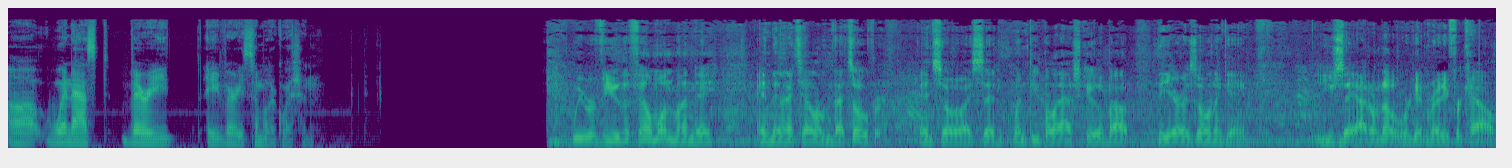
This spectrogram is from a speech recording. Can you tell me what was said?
uh, when asked very a very similar question. We review the film on Monday, and then I tell them that's over. And so I said, when people ask you about the Arizona game, you say, I don't know, we're getting ready for Cal.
